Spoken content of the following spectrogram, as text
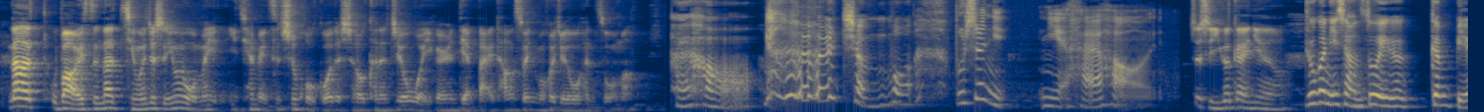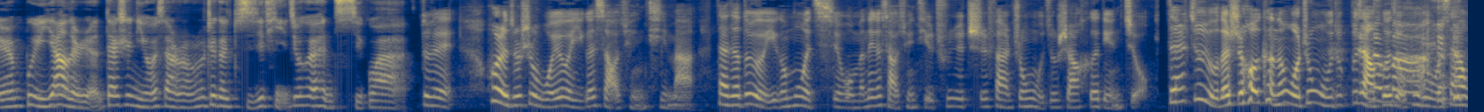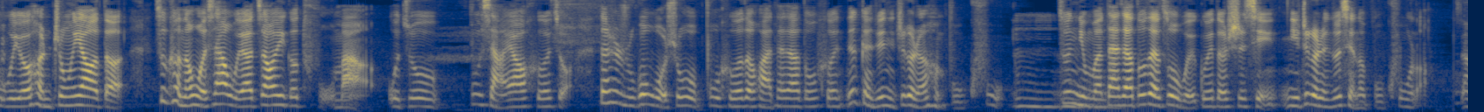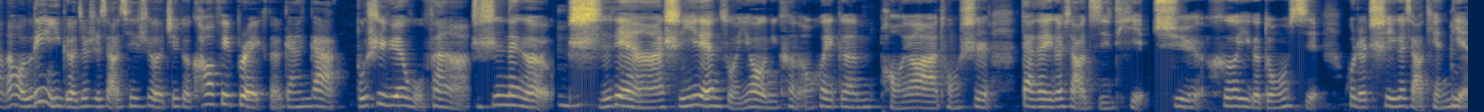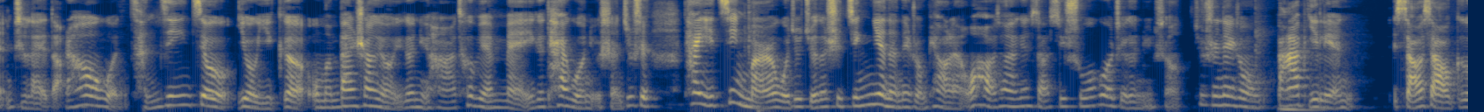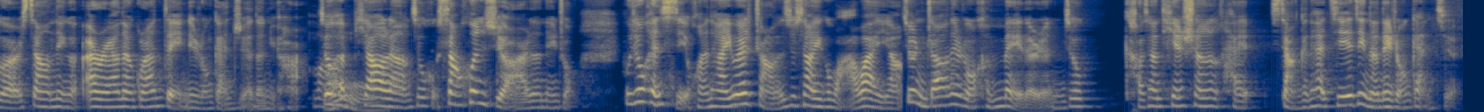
那不好意思，那请问就是因为我们以前每次吃火锅的时候，可能只有我一个人点白汤，所以你们会觉得我很作吗？还好。沉默。不是你，你还好。这是一个概念啊！如果你想做一个跟别人不一样的人，但是你又想融入这个集体，就会很奇怪。对，或者就是我有一个小群体嘛，大家都有一个默契，我们那个小群体出去吃饭，中午就是要喝点酒。但是就有的时候，可能我中午就不想喝酒，或者我下午有很重要的，就可能我下午要交一个图嘛，我就。不想要喝酒，但是如果我说我不喝的话，大家都喝，那感觉你这个人很不酷。嗯，就你们大家都在做违规的事情，你这个人就显得不酷了。想到我另一个就是小七说的这个 coffee break 的尴尬，不是约午饭啊，只是那个十点啊、十一点左右，你可能会跟朋友啊、同事大家一个小集体去喝一个东西，或者吃一个小甜点之类的。然后我曾经就有一个，我们班上有一个女孩特别美，一个泰国女生，就是她一进门我就觉得是惊艳的那种漂亮。我好像还跟小七说过，这个女生就是那种芭比脸。小小个儿，像那个 Ariana Grande 那种感觉的女孩，就很漂亮，就像混血儿的那种。我就很喜欢她，因为长得就像一个娃娃一样，就你知道那种很美的人，你就好像天生还想跟她接近的那种感觉。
